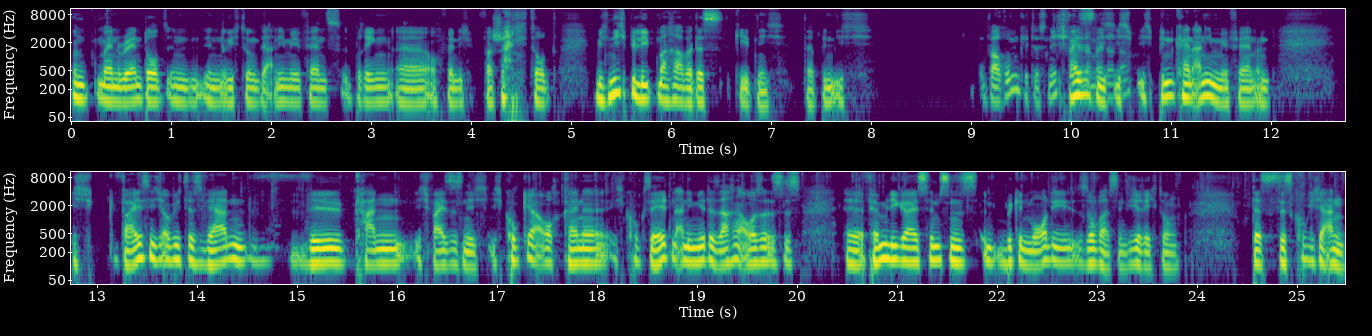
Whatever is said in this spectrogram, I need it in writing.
und meinen Rant dort in, in Richtung der Anime-Fans bringen, äh, auch wenn ich wahrscheinlich dort mich nicht beliebt mache, aber das geht nicht. Da bin ich, Warum geht es nicht? ich weiß es nicht, ich, ich bin kein Anime-Fan und ich weiß nicht, ob ich das werden will, kann, ich weiß es nicht. Ich gucke ja auch keine, ich gucke selten animierte Sachen, außer es ist äh, Family Guy, Simpsons, Rick and Morty, sowas in die Richtung. Das, das gucke ich ja an.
